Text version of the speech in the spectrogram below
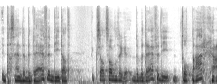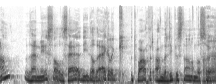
dat zijn de bedrijven die dat... Ik zal het zo zeggen. De bedrijven die tot daar gaan, zijn meestal zij die dat eigenlijk het water aan de lippen staan, omdat ze Ah, ja.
